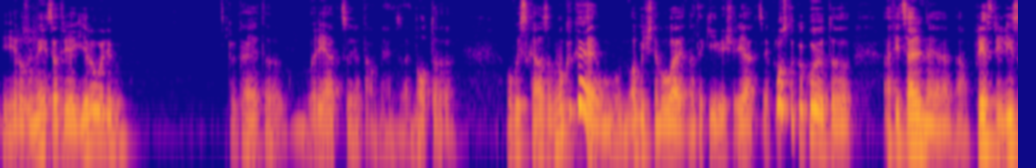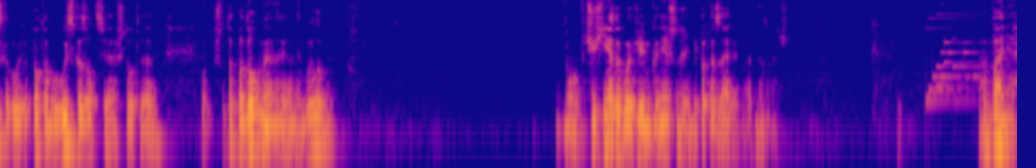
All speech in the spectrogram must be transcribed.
И, разумеется, отреагировали бы. Какая-то реакция, там, я не знаю, нота высказывания. Ну, какая обычно бывает на такие вещи реакция? Просто какое-то официальное пресс-релиз какой-то, кто-то бы высказался, что-то что, -то, подобное, наверное, было бы. Ну, в Чечне такой фильм, конечно же, не показали бы однозначно. Ваня,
